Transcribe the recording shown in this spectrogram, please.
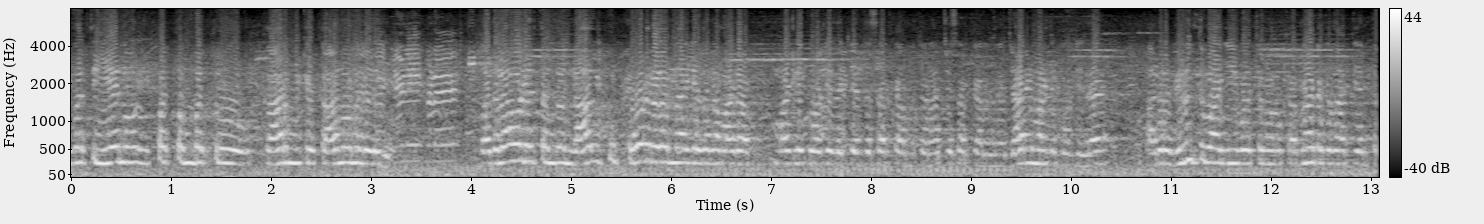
ಇವತ್ತು ಏನು ಇಪ್ಪತ್ತೊಂಬತ್ತು ಕಾರ್ಮಿಕ ಕಾನೂನುಗಳಿಗೆ ಬದಲಾವಣೆ ತಂದು ನಾಲ್ಕು ಕೋಡ್ಗಳನ್ನಾಗಿ ಅದನ್ನು ಮಾಡ ಮಾಡಲಿಕ್ಕೆ ಹೊರಟಿದೆ ಕೇಂದ್ರ ಸರ್ಕಾರ ಮತ್ತು ರಾಜ್ಯ ಸರ್ಕಾರದಿಂದ ಜಾರಿ ಮಾಡಲಿಕ್ಕೆ ಹೊರಟಿದೆ ಅದರ ವಿರುದ್ಧವಾಗಿ ಇವತ್ತು ನಾವು ಕರ್ನಾಟಕದಾದ್ಯಂತ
